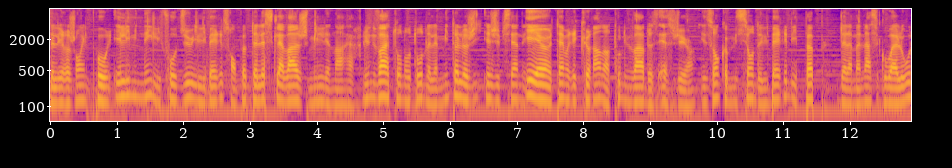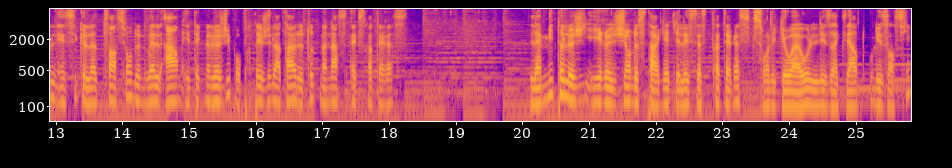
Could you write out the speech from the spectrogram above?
de les rejoindre pour éliminer les faux dieux et libérer son peuple de l'esclavage millénaire. L'univers tourne autour de la mythologie égyptienne et est un thème récurrent dans tout l'univers de SG1. Ils ont comme mission de libérer les peuples de la menace Goa'uld ainsi que l'obtention de nouvelles armes et technologies pour protéger la Terre de toute menace extraterrestre. La mythologie et religion de Stargate, il les extraterrestres qui sont les Goa'uld, les Axiards ou les Anciens.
